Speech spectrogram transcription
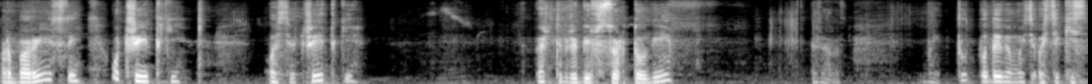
барбариси, очитки. Ось очитки. Бачите, вже більш сортові. Зараз ми тут подивимось ось якийсь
